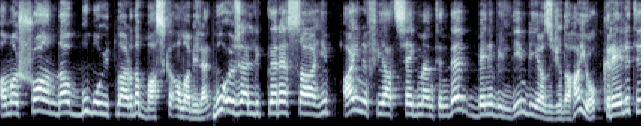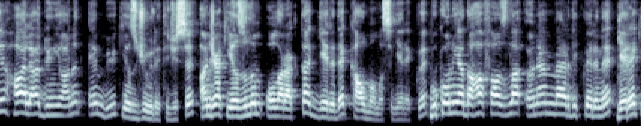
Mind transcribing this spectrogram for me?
ama şu anda bu boyutlarda baskı alabilen, bu özelliklere sahip aynı fiyat segmentinde benim bildiğim bir yazıcı daha yok. Creality hala dünyanın en büyük yazıcı üreticisi. Ancak yazılım olarak da geride kalmaması gerekli. Bu konuya daha fazla önem verdiklerini gerek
